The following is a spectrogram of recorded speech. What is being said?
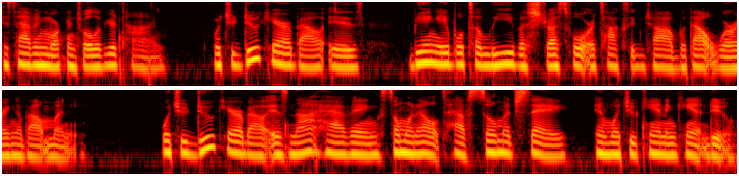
is having more control of your time. What you do care about is being able to leave a stressful or toxic job without worrying about money. What you do care about is not having someone else have so much say in what you can and can't do.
